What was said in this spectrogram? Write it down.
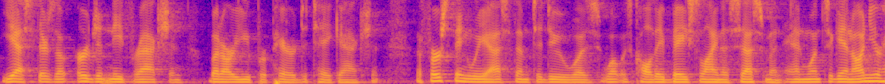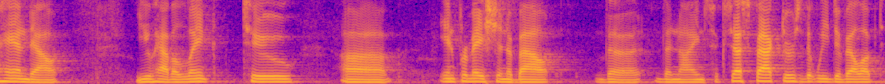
yes, there's an urgent need for action, but are you prepared to take action? The first thing we asked them to do was what was called a baseline assessment. And once again, on your handout, you have a link to uh, information about the, the nine success factors that we developed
